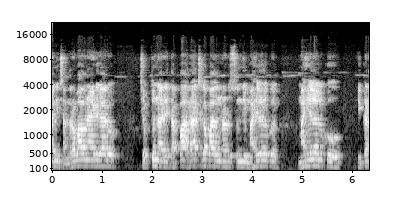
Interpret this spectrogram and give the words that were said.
అని చంద్రబాబు నాయుడు గారు చెప్తున్నారే తప్ప అరాచక పాలన నడుస్తుంది. మహిళలకు మహిళలకు ఇక్కడ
